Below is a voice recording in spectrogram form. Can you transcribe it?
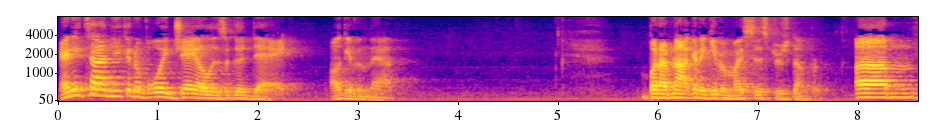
anytime you can avoid jail is a good day. I'll give him that. But I'm not going to give him my sister's number. Um,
